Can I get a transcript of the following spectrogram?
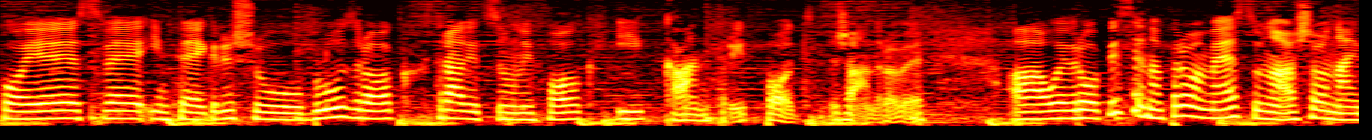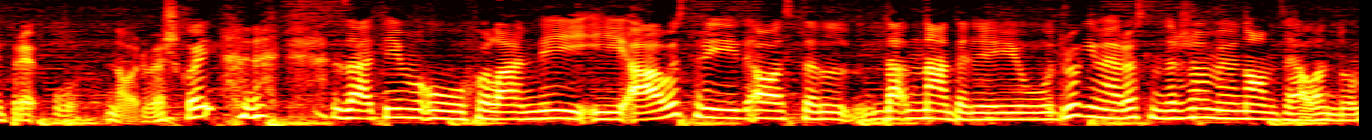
koje sve integrišu blues rock, tradicionalni folk i country pod žanrove. A u Evropi se na prvom mestu našao najpre u Norveškoj, zatim u Holandiji i Austriji, ostal, da, nadalje i u drugim evropskim državama i u Novom Zelandu.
